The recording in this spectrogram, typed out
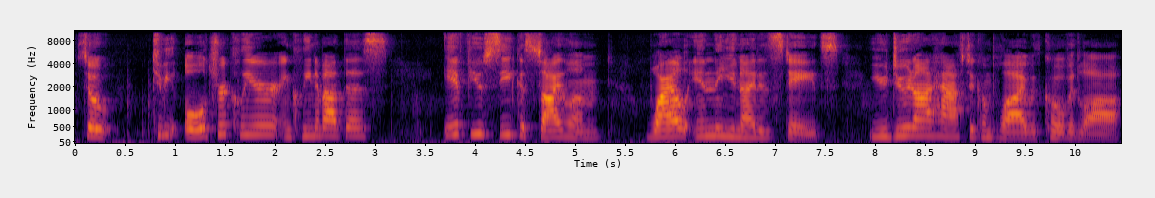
So, to be ultra clear and clean about this, if you seek asylum while in the United States, you do not have to comply with COVID law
